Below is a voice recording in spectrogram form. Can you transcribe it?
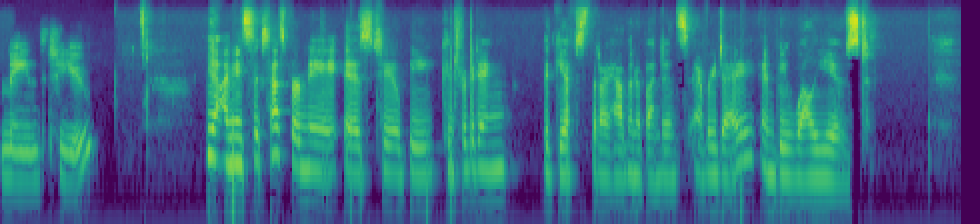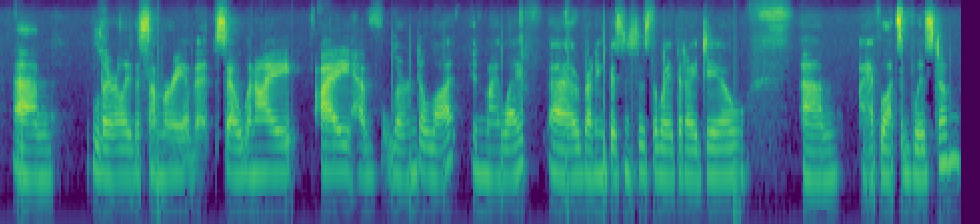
means to you? Yeah i mean success for me is to be contributing the gifts that i have in abundance every day and be well used. Um, literally the summary of it so when i I have learned a lot in my life uh, running businesses the way that I do. Um, I have lots of wisdom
